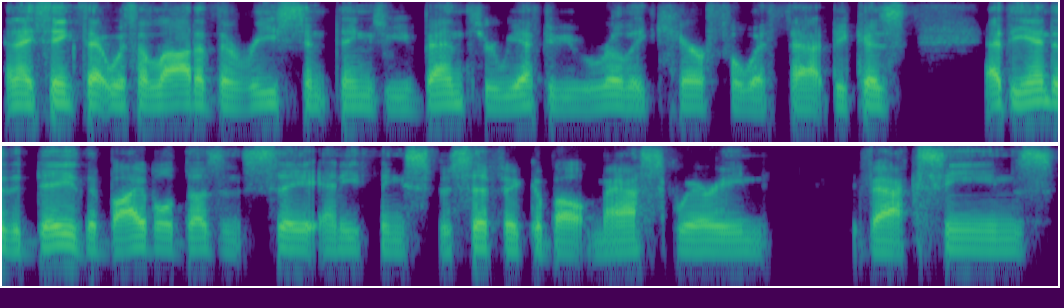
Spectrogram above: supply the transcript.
And I think that with a lot of the recent things we've been through, we have to be really careful with that because at the end of the day, the Bible doesn't say anything specific about mask wearing, vaccines,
